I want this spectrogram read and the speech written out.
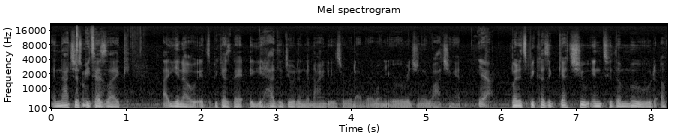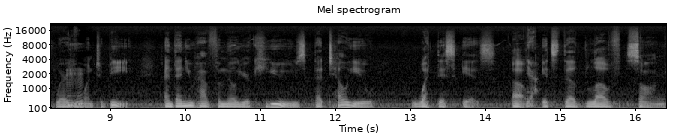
and not just Me because too. like you know it's because they you had to do it in the '90s or whatever when you were originally watching it, Yeah. but it's because it gets you into the mood of where you Mhm. want to be, and then you have familiar cues that tell you what this is. Oh, Yeah. it's the love song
